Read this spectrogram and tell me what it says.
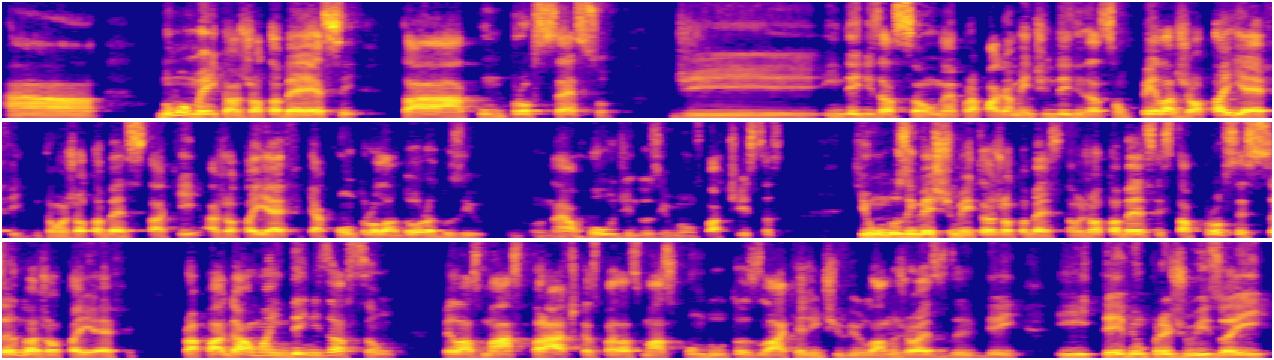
A, no momento, a JBS está com um processo de indenização, né, para pagamento de indenização pela JIF. Então a JBS está aqui, a JIF, que é a controladora dos, né, a holding dos irmãos Batistas, que um dos investimentos é a JBS. Então a JBS está processando a JIF para pagar uma indenização pelas más práticas, pelas más condutas lá que a gente viu lá no Joyce Day e teve um prejuízo aí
